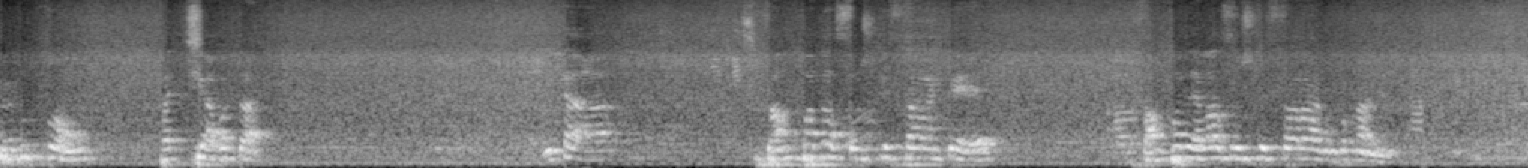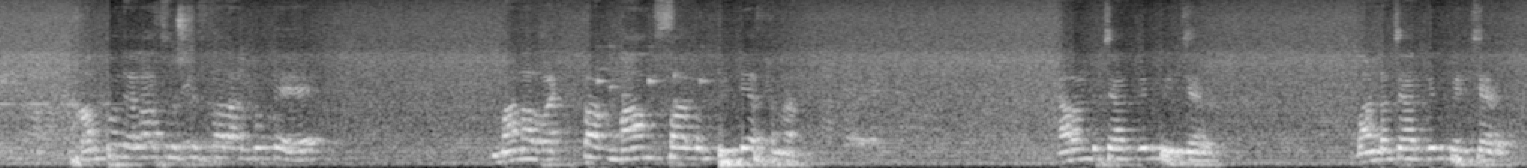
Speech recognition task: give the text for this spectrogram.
ప్రభుత్వం పచ్చి అబద్ధ ఇక సంపద సృష్టిస్తామంటే సంపద ఎలా సృష్టిస్తారా అనుకున్నాను. సంపద ఎలా సృష్టిస్తారా అనుకుంటే మన రక్త మాంసాలు పిండేస్తున్నారు. కరెంటు ఛార్జీలు పెంచారు. బండ ఛార్జీలు పెంచారు.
